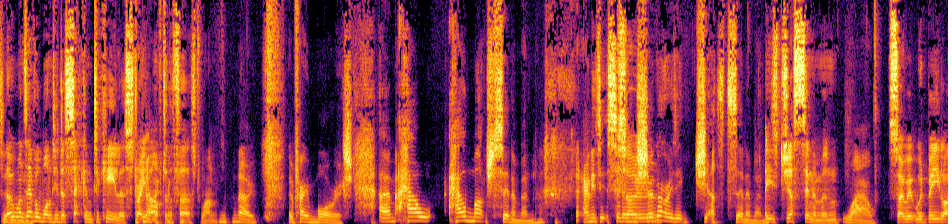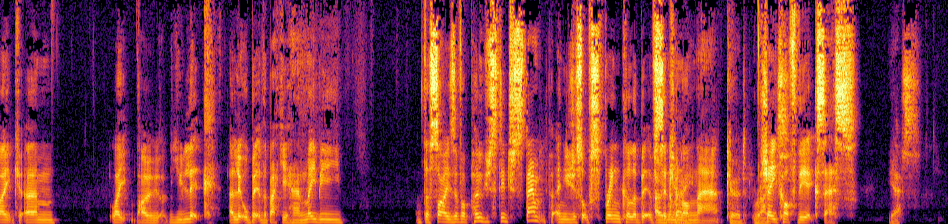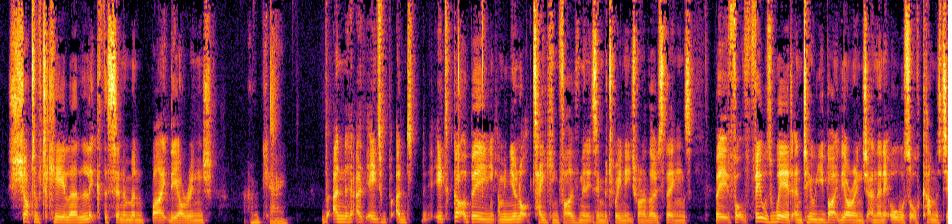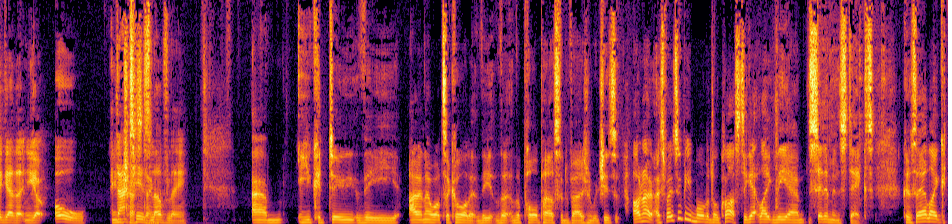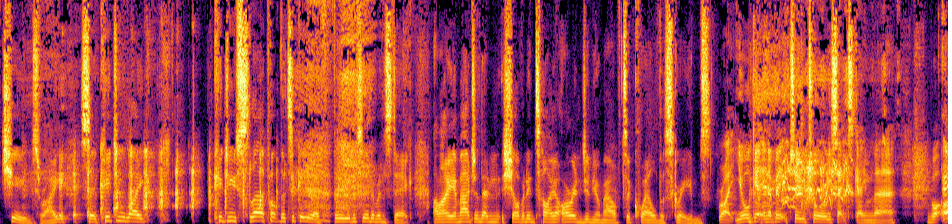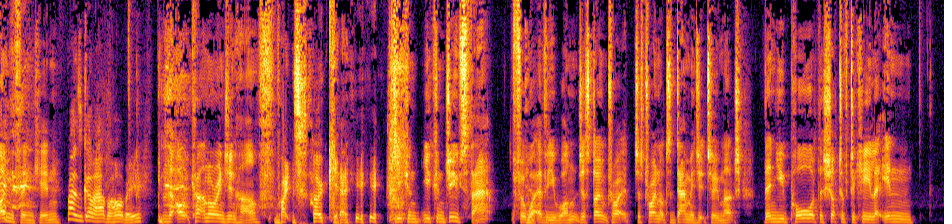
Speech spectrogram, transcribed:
no one's ever wanted a second tequila straight No. after the first one. No, they're very moreish. Um, how how much cinnamon? and is it cinnamon So- sugar or is it just cinnamon? It's just cinnamon, wow. so it would be like um, like oh, you lick a little bit of the back of your hand, maybe the size of a postage stamp, and you just sort of sprinkle a bit of cinnamon Okay. on that. Good. Right. Shake off the excess. Yes. Shot of tequila, lick the cinnamon, bite the orange. Okay. and uh, it's and it's got to be. I mean, you're not taking five minutes in between each one of those things, but it fe- feels weird until you bite the orange, and then it all sort of comes together, and you go, "Oh, that is Interesting. lovely." Um, you could do the I don't know what to call it the the, the poor person version, which is oh no, I suppose it'd be more middle class to get like the um, cinnamon sticks because they're like tubes, right? so could you like could you slurp up the tequila through the cinnamon stick, and I imagine then shove an entire orange in your mouth to quell the screams? Right, you're getting a bit too Tory sex game there. What eh. I'm thinking, Man's gotta have a hobby, the, or, cut an orange in half. right? Okay. You can you can juice that for whatever you want. Just don't try. Just try not to damage it too much. Then you pour the shot of tequila in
